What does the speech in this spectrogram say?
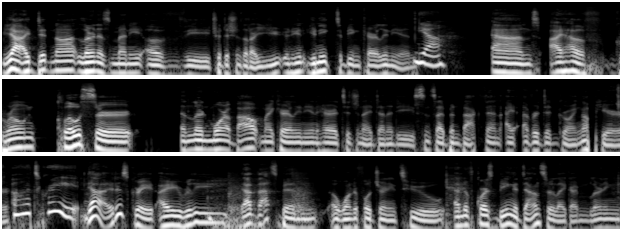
yeah I did not learn as many of the traditions that are u- unique to being Carolinian Yeah. and I have grown closer and learned more about my Carolinian heritage and identity since I've been back than I ever did growing up here Oh, that's great. yeah, it is great. I really that that's been a wonderful journey too. And of course, being a dancer, like I'm learning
